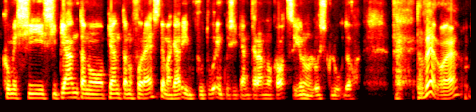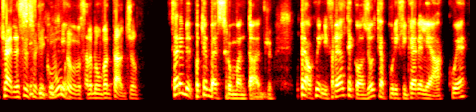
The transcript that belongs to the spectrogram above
come si, si piantano, piantano foreste, magari in futuro in cui si pianteranno cozze, io non lo escludo. davvero, eh? Cioè, nel senso Sì, che comunque sì. sarebbe un vantaggio. Sarebbe, potrebbe essere un vantaggio. Però quindi fra le altre cose, oltre a purificare le acque,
